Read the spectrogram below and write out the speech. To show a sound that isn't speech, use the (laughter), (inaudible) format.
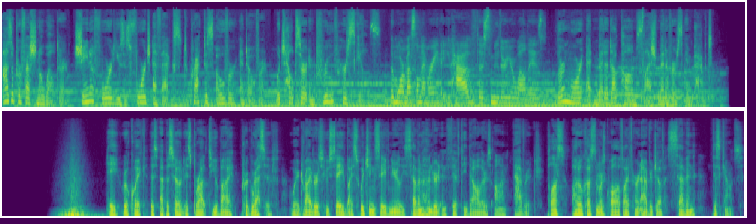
As a professional welder, Shayna Ford uses ForgeFX to practice over and over, which helps her improve her skills. The more muscle memory that you have, the smoother your weld is. Learn more at meta.com slash metaverse impact. Hey, real quick, this episode is brought to you by Progressive, where drivers who save by switching save nearly $750 on average. Plus, auto customers qualify for an average of seven discounts.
